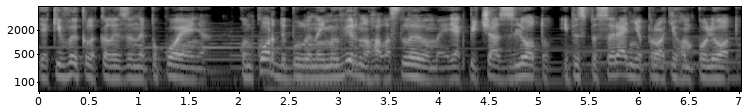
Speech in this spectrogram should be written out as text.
які викликали занепокоєння. Конкорди були неймовірно галасливими як під час зльоту і безпосередньо протягом польоту.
